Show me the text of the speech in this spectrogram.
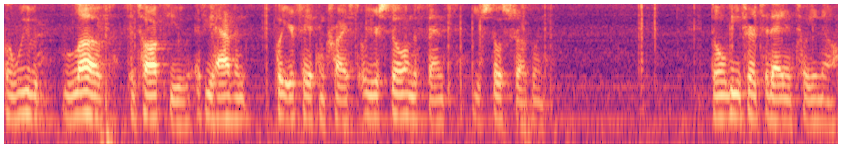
But we would love to talk to you if you haven't put your faith in Christ or you're still on the fence, you're still struggling. Don't leave here today until you know.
